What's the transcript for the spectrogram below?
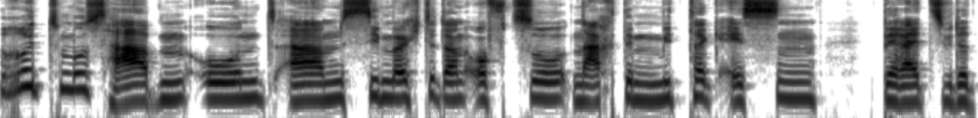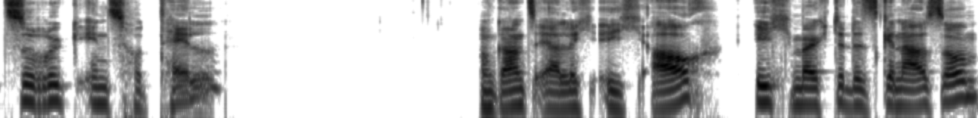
Rhythmus haben und ähm, sie möchte dann oft so nach dem Mittagessen bereits wieder zurück ins Hotel. Und ganz ehrlich, ich auch. Ich möchte das genauso.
